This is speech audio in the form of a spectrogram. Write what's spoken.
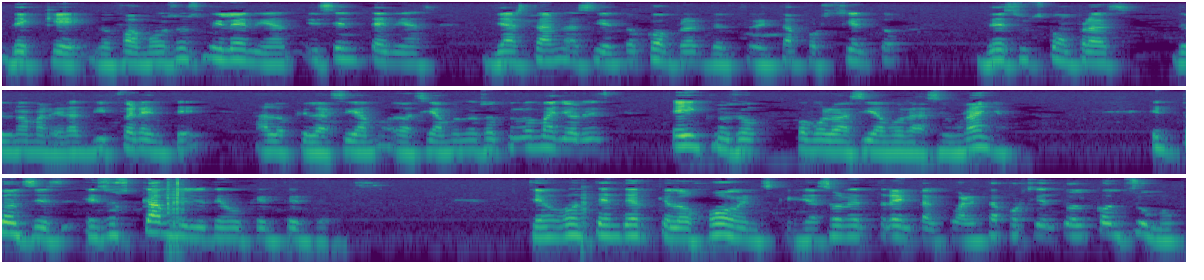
de que los famosos millennials y centennials ya están haciendo compras del 30% de sus compras de una manera diferente a lo que lo hacíamos, hacíamos nosotros los mayores e incluso como lo hacíamos hace un año. Entonces, esos cambios yo tengo que entenderlos. Tengo que entender que los jóvenes, que ya son el 30 al 40% del consumo,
